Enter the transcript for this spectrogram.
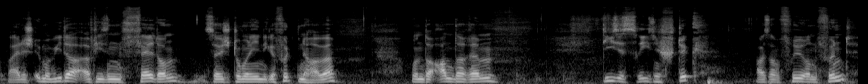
weil ich immer wieder auf diesen Feldern solche Turmalinen gefunden habe. Unter anderem dieses Riesenstück aus einem früheren Fund.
